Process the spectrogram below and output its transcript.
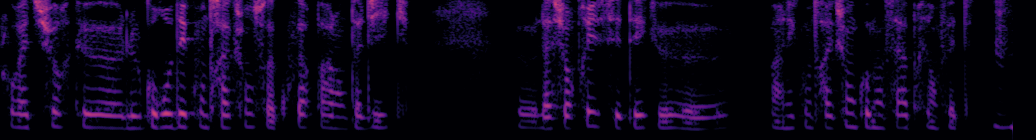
pour être sûr que le gros des contractions soit couvert par l'antalgique. Euh, la surprise c'était que euh, ben, les contractions ont commencé après en fait. Mhm.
